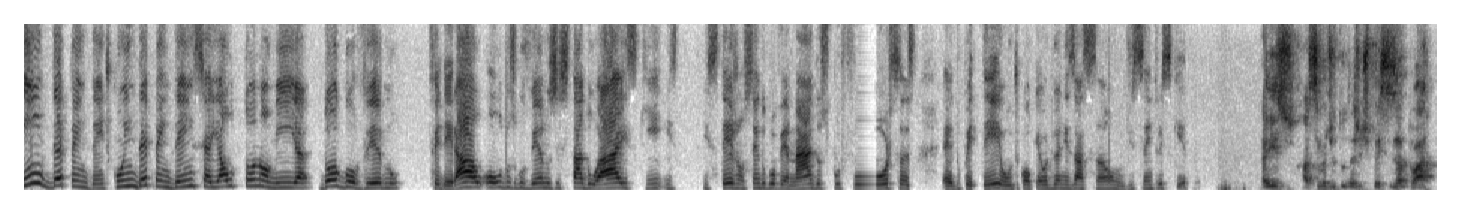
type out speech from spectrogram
independente, com independência e autonomia do governo federal ou dos governos estaduais que estejam sendo governados por forças é, do PT ou de qualquer organização de centro-esquerda. É isso. Acima de tudo, a gente precisa atuar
